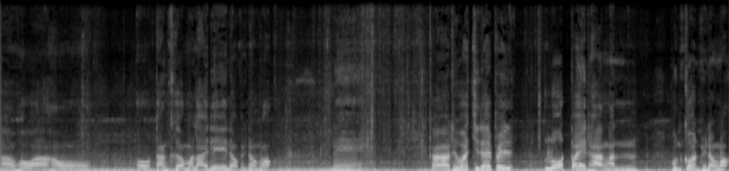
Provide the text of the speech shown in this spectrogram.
อ่าเพราะว่าเฮาเอาตั้งเครื่องมาไล่เด้เนาะพี่น้องเนาะนี่ ก็ถือว่าจะได้ไปโลดไปทางอันหุ่นก้อนพี่น้องเนาะ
